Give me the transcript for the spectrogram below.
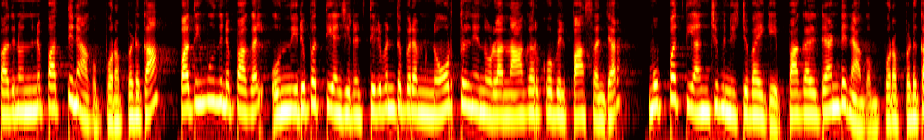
പതിനൊന്നിന് പത്തിനാകും പുറപ്പെടുക. പതിമൂന്നിന് പകൽ ഒന്ന് ഇരുപത്തിയഞ്ചിന് തിരുവനന്തപുരം നോർത്തിൽ നിന്നുള്ള നാഗർകോവിൽ പാസഞ്ചർ മുപ്പത്തിയഞ്ച് മിനിറ്റ് വൈകി പകൽ രണ്ടിനാകും പുറപ്പെടുക.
